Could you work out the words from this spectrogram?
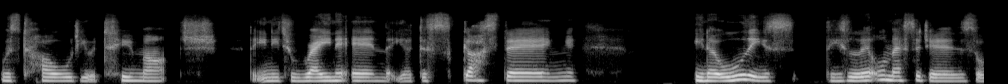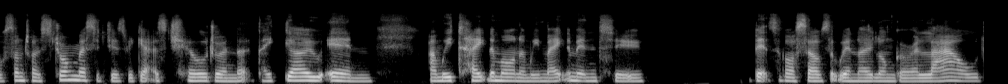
was told you were too much, that you need to rein it in, that you're disgusting. You know, all these these little messages or sometimes strong messages we get as children that they go in and we take them on and we make them into bits of ourselves that we're no longer allowed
